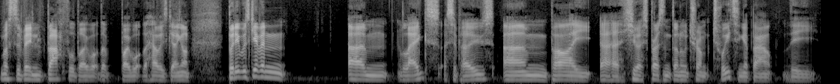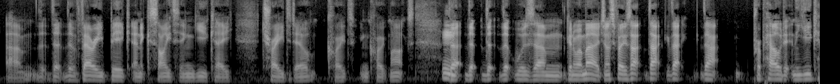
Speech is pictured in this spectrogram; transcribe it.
must have been baffled by what the by what the hell is going on. But it was given um, legs, I suppose, um, by uh, U.S. President Donald Trump tweeting about the, um, the, the the very big and exciting UK trade deal, quote in quote marks, Hmm. that, that that that was um, going to emerge. And I suppose that that that that propelled it in the UK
